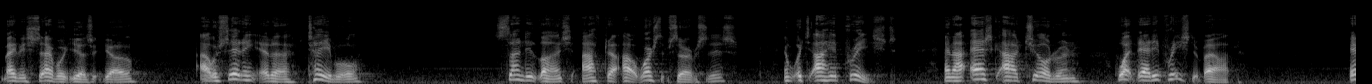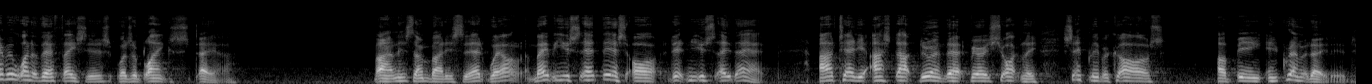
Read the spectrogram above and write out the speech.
maybe several years ago, I was sitting at a table Sunday lunch after our worship services in which I had preached. And I asked our children what Daddy preached about. Every one of their faces was a blank stare. Finally, somebody said, Well, maybe you said this, or didn't you say that? I'll tell you, I stopped doing that very shortly simply because of being incriminated.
